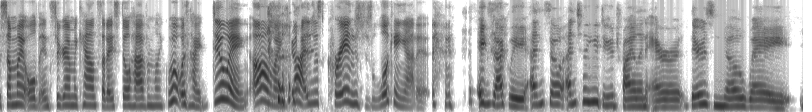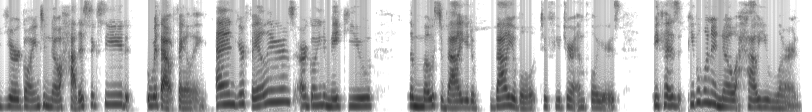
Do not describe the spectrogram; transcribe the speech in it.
some of my old Instagram accounts that I still have. I'm like, what was I doing? Oh my god, I just cringe just looking at it. exactly. And so until you do trial and error, there's no way you're going to know how to succeed without failing. And your failures are going to make you the most valued, valuable to future employers because people want to know how you learn.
